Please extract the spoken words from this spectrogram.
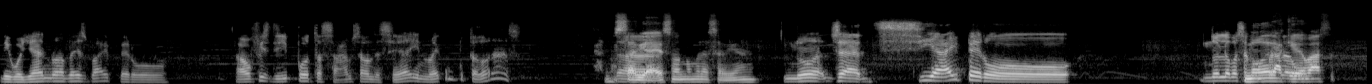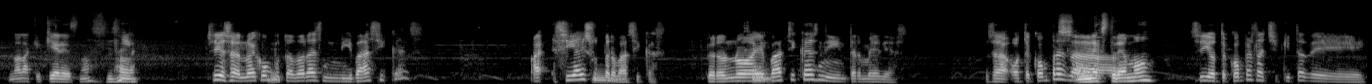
digo ya no a Best Buy, pero a Office Depot, a Sam's, a donde sea, y no hay computadoras. No sabía eso, no me la sabía. No, o sea, sí hay, pero no le vas a No de la que vas, no la que quieres, ¿no? No la- Sí, o sea, no hay computadoras ni básicas. Ah, sí hay super Mm. básicas, pero no hay básicas ni intermedias. O sea, o te compras la... un extremo, Sí, o te compras la chiquita de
